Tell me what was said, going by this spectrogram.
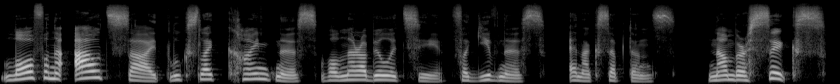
love on the outside looks like kindness, vulnerability, forgiveness, and acceptance. Number six,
